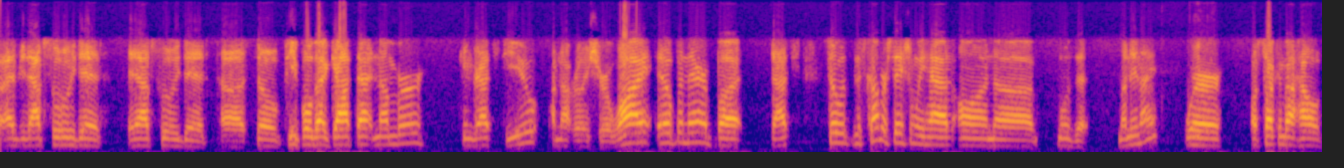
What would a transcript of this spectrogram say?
it absolutely did. It absolutely did. Uh, so people that got that number, congrats to you. I'm not really sure why it opened there, but that's so. This conversation we had on uh, what was it Monday night, where I was talking about how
